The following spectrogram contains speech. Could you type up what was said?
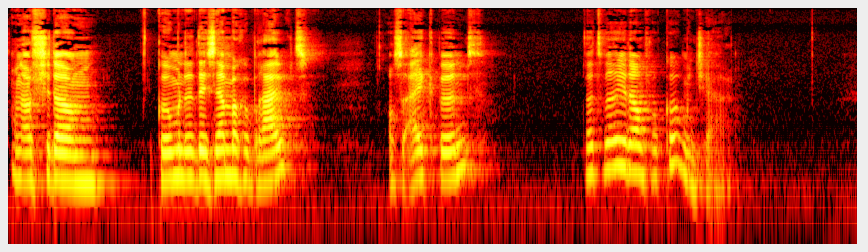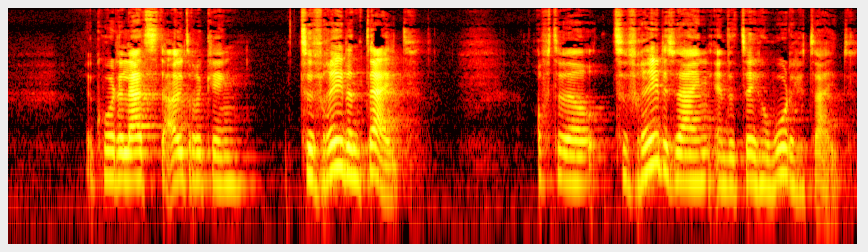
En als je dan komende december gebruikt als eikpunt, wat wil je dan voor komend jaar? Ik laatst de uitdrukking tevreden tijd. Oftewel, tevreden zijn in de tegenwoordige tijd.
